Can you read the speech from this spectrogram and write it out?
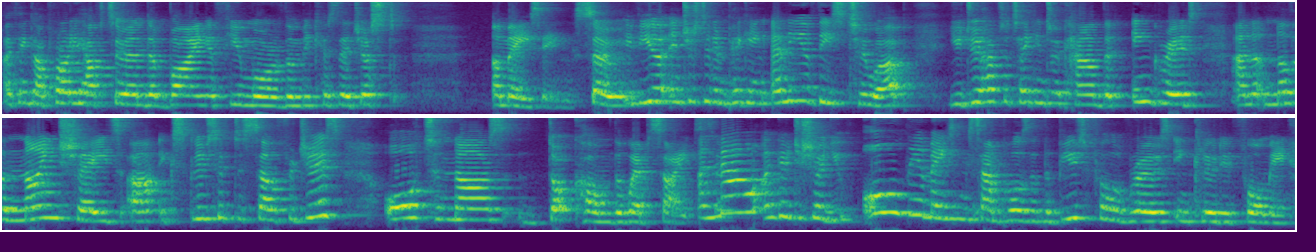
I think I'll probably have to end up buying a few more of them because they're just amazing. So if you're interested in picking any of these two up, you do have to take into account that Ingrid and another nine shades are exclusive to Selfridges or to NARS.com, the website. And now I'm going to show you all the amazing samples that the beautiful Rose included for me.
